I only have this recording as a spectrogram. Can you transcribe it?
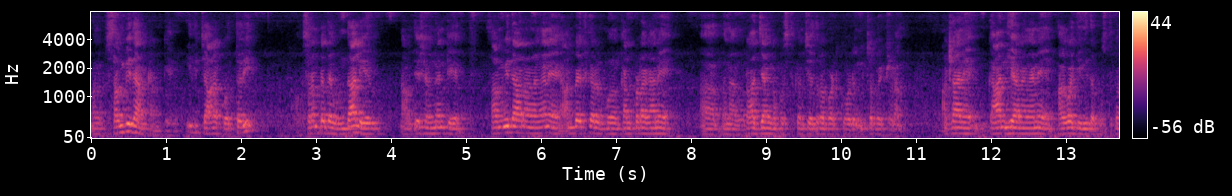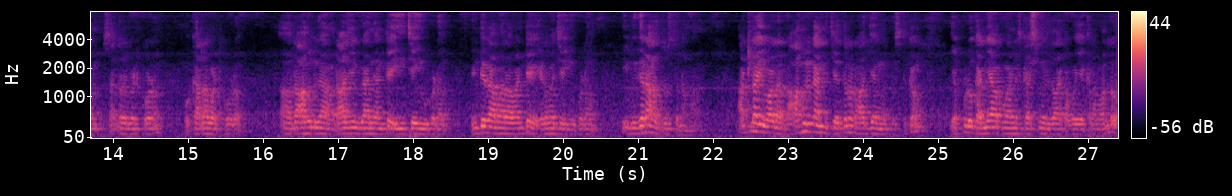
మనకు సంవిధాన కమిటీ. అని ఇది చాలా కొత్తది. అవసరం పెద్ద ఉందా? లేదు. నా ఉద్దేశం ఏంటంటే సంవిధానం అనగానే అంబేద్కర్ కనపడగానే మన రాజ్యాంగ పుస్తకం చేతిలో పట్టుకోవడం ఇంట్లో పెట్టడం అట్లానే గాంధీ అనగానే భగవద్గీత పుస్తకం సంకలో పెట్టుకోవడం ఒక కర్ర పట్టుకోవడం రాహుల్గా రాజీవ్ గాంధీ అంటే ఇది చేయివ్వడం ఎన్టీ రామారావు అంటే ఎడమ చేయివ్వడం ఈ విగ్రహాలు చూస్తున్నాం మనం. అట్లా ఇవాళ రాహుల్ గాంధీ చేతిలో రాజ్యాంగ పుస్తకం ఎప్పుడు కన్యాకుమారి నుంచి కాశ్మీర్ దాకా పోయే క్రమంలో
